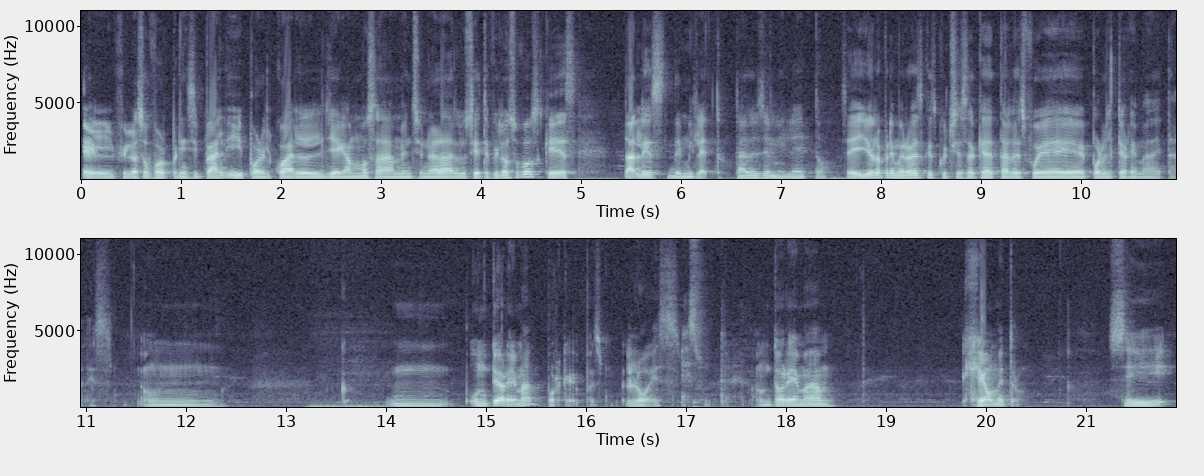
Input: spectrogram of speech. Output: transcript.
el filósofo principal y por el cual llegamos a mencionar a los siete filósofos, que es Tales de Mileto. Tales de Mileto. Sí, yo la primera vez que escuché acerca de Tales fue por el teorema de Tales. Un, un, un teorema, porque pues lo es. Es un teorema. Un teorema geómetro. Sí,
